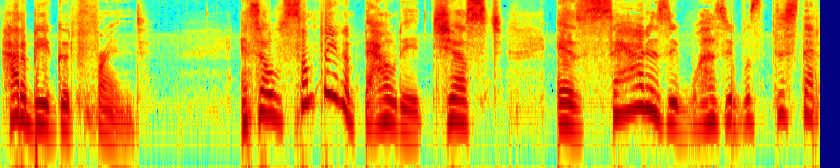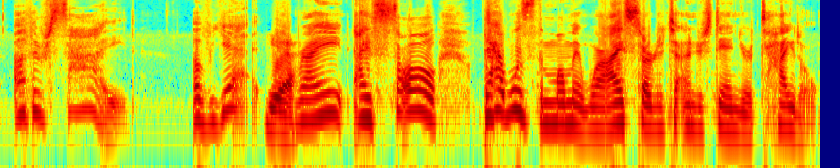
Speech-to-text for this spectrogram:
how to be a good friend. And so something about it just as sad as it was, it was this that other side of yet, Yeah. right? I saw that was the moment where I started to understand your title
